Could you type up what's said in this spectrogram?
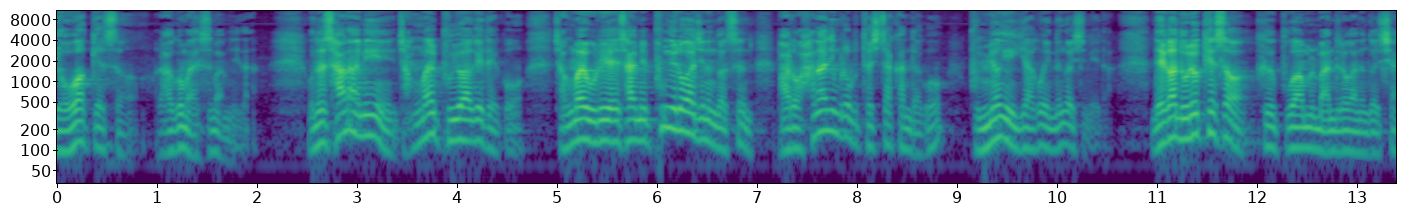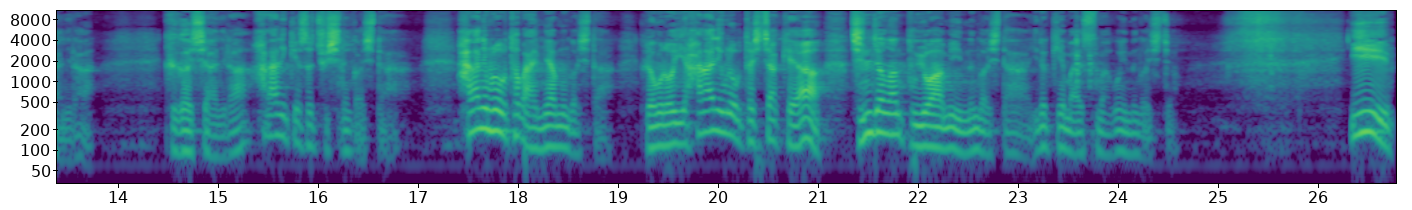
여호와께서라고 말씀합니다. 오늘 사람이 정말 부유하게 되고 정말 우리의 삶이 풍요로워지는 것은 바로 하나님으로부터 시작한다고 분명히 얘기하고 있는 것입니다. 내가 노력해서 그 부함을 만들어가는 것이 아니라 그것이 아니라 하나님께서 주시는 것이다. 하나님으로부터 말미암는 것이다. 그러므로 이 하나님으로부터 시작해야 진정한 부요함이 있는 것이다. 이렇게 말씀하고 있는 것이죠. 이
